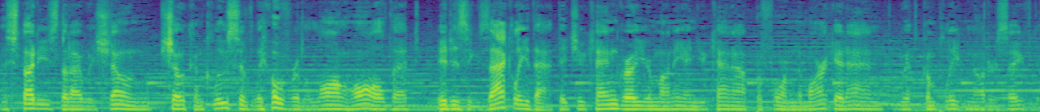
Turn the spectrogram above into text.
the studies that I was shown show conclusively over the long haul that it is exactly that, that you can grow your money and you can outperform the market and with complete and utter safety.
